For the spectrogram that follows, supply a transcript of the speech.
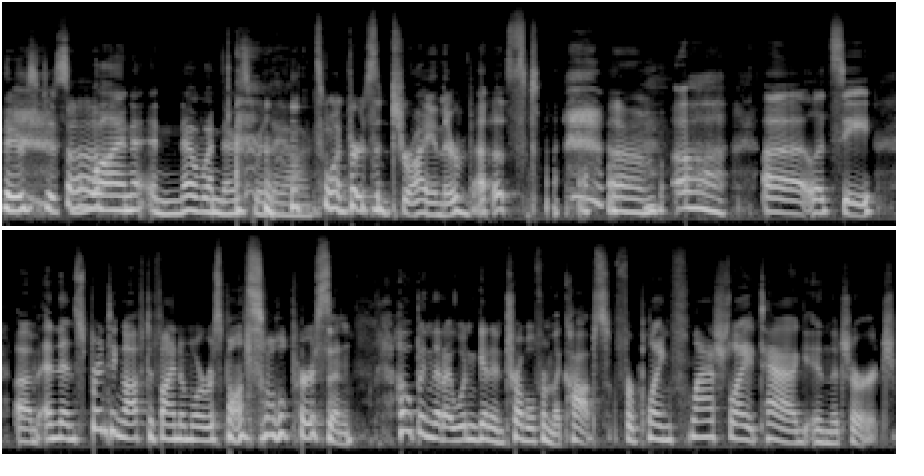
There's just uh, one, and no one knows where they are. it's one person trying their best. um, uh, uh, let's see. Um, and then sprinting off to find a more responsible person, hoping that I wouldn't get in trouble from the cops for playing flashlight tag in the church.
